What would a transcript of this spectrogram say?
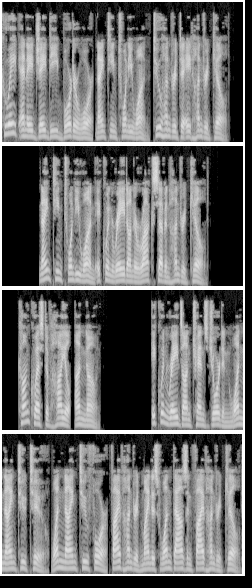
Kuwait Najd Border War 1921 200 to 800 killed 1921 Ikhwan raid on Iraq 700 killed Conquest of Hayil – unknown. Ikhwan raids on Transjordan 1922-1924 500–1500 killed.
